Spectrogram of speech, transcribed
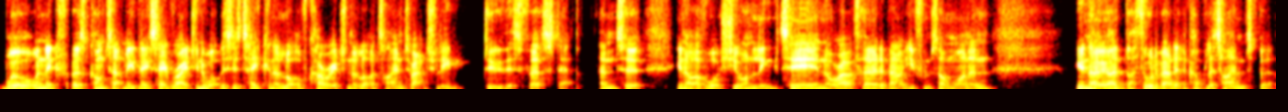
will when they first contact me they say right you know what? This has taken a lot of courage and a lot of time to actually do this first step. And to you know i've watched you on linkedin or i've heard about you from someone and you know I, I, thought about it a couple of times but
